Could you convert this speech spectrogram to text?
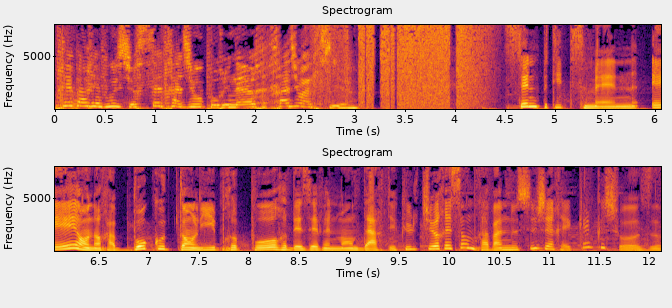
Préparez-vous sur cette radio pour une heure radioactive. C'est une petite semaine et on aura beaucoup de temps libre pour des événements d'art et culture et Sandra va nous suggérer quelque chose.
